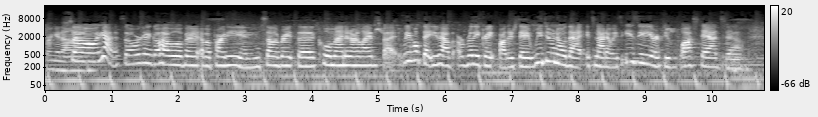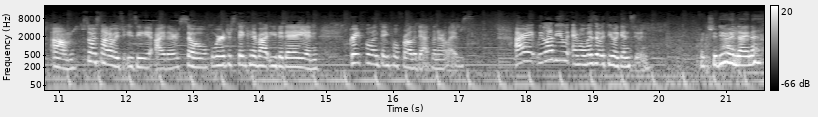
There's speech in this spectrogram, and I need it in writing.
Bring it on. So yeah, so we're gonna go have a little bit of a party and celebrate the cool men in our lives. But we hope that you have a really great Father's Day. We do know that it's not always easy, or if you've lost dads, and um, so it's not always easy either. So we're just thinking about you today and grateful and thankful for all the dads in our lives. All right, we love you, and we'll visit with you again soon. What you doing, Diana?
